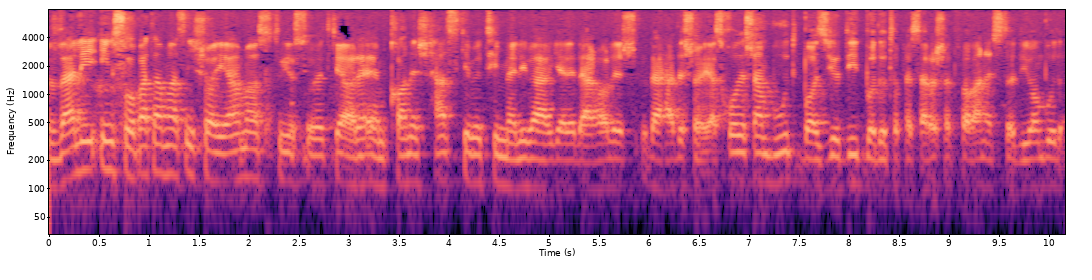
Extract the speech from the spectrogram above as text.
ولی این صحبت هم هست این شایعه هم هست توی سوئد که آره امکانش هست که به تیم ملی برگرده در حالش در حد شایعه. از خودش هم بود بازی و دید با دو تا پسراش اتفاقا استادیوم بود.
